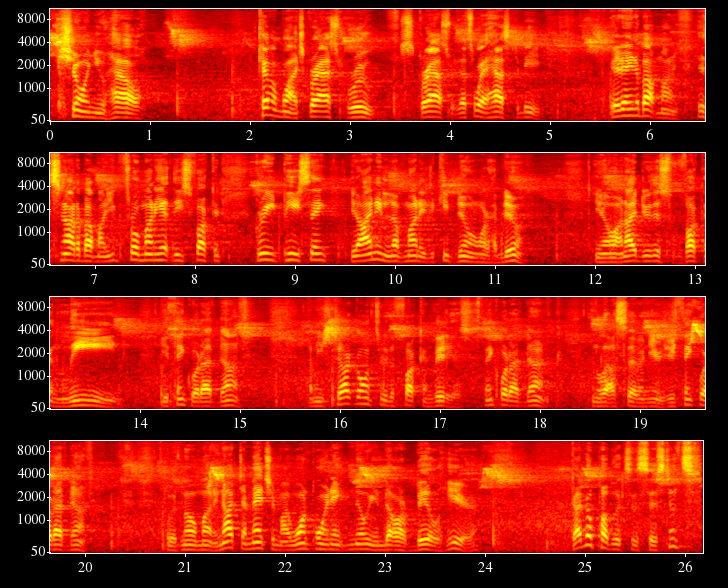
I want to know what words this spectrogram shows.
showing you how Kevin Blanch, grassroots, grassroots, that's the way it has to be. It ain't about money. It's not about money. You can throw money at these fucking greed peace thing. You know, I need enough money to keep doing what I'm doing. You know, and I do this fucking lean. You think what I've done. I mean, start going through the fucking videos. Think what I've done in the last seven years. You think what I've done with no money. Not to mention my $1.8 million bill here. Got no public assistance.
